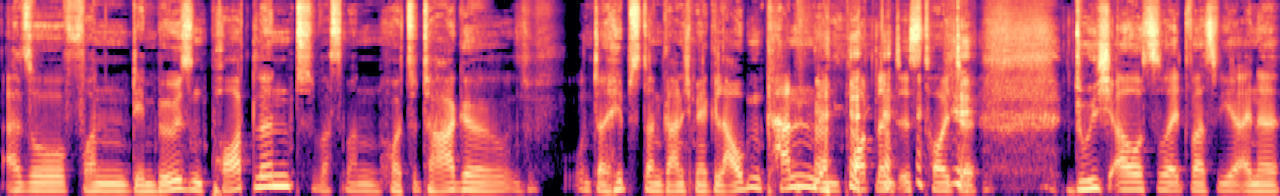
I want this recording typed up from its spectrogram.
also von dem bösen Portland, was man heutzutage unter Hipstern gar nicht mehr glauben kann, denn Portland ist heute durchaus so etwas wie eine,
